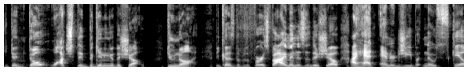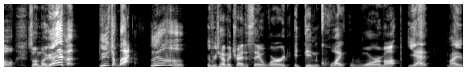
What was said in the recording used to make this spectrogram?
You don't watch the beginning of the show. Do not, because the, the first five minutes of the show, I had energy but no skill. So I'm like, every time I tried to say a word, it didn't quite warm up yet. My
